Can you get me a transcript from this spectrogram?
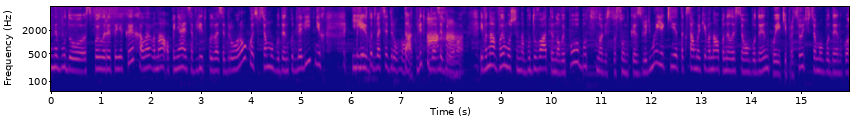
не буду спойлерити яких, але вона опиняється влітку 22-го року ось в цьому будинку для літніх. І Влітку 22-го. так, влітку Ага. 22-го. І вона вимушена будувати новий побут, нові стосунки з людьми, які так само, як і вона опинилась в цьому будинку, які працюють в цьому будинку,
